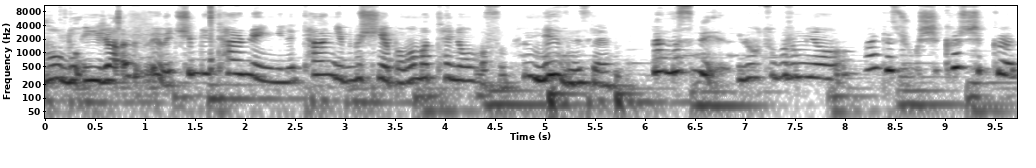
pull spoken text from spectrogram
buldu icat? Evet şimdi ten rengini ten gibi bir şey yapalım ama ten olmasın. Ne dediniz ki? Ben nasıl bir YouTuber'ım ya? Herkes çok şıkır şıkır.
